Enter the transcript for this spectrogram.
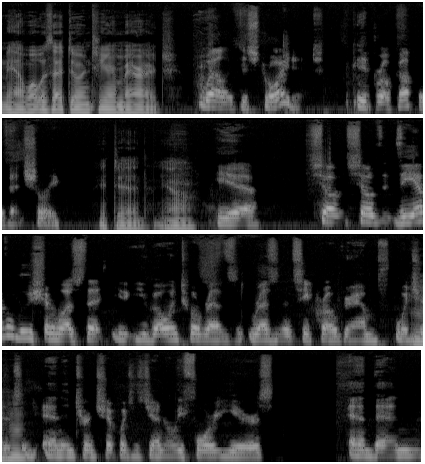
Yeah. What was that doing to your marriage? Well, it destroyed it. It broke up eventually. It did. Yeah. Yeah. So, so the evolution was that you, you go into a res, residency program, which is an internship, which is generally four years, and then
